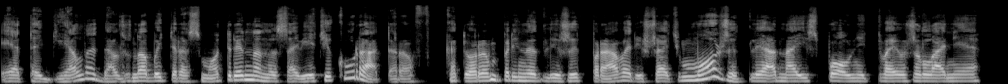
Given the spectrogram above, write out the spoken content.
«Это дело должно быть рассмотрено на совете кураторов, которым принадлежит право решать, может ли она исполнить твое желание», —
